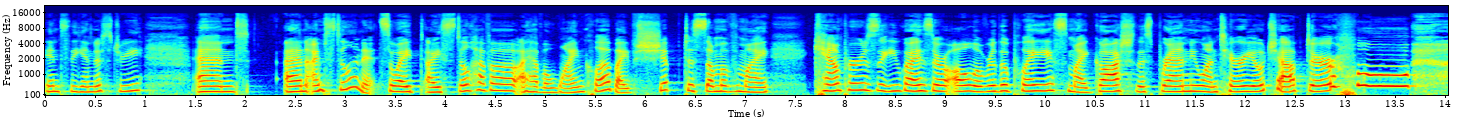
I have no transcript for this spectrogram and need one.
into the industry. And and I'm still in it. So I, I still have a I have a wine club. I've shipped to some of my campers that you guys are all over the place. My gosh, this brand new Ontario chapter.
